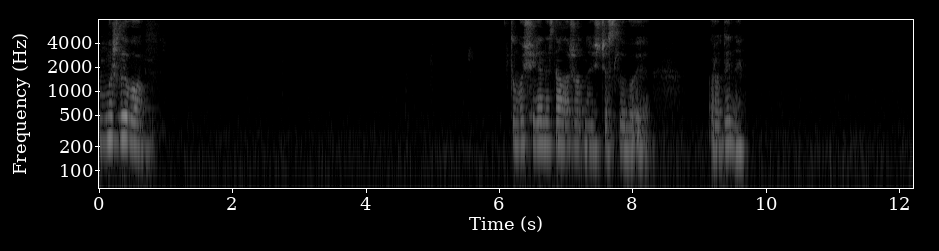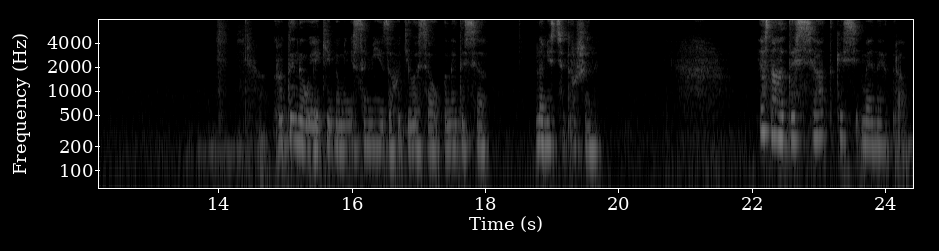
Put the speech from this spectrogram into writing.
Можливо, тому що я не знала жодної щасливої родини. Родини, у якій би мені самій захотілося опинитися на місці дружини. Я знала десятки сімейних драм.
